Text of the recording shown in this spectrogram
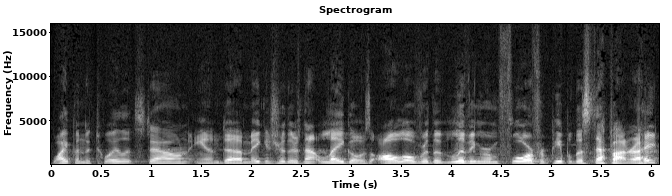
wiping the toilets down and uh, making sure there's not Legos all over the living room floor for people to step on, right?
